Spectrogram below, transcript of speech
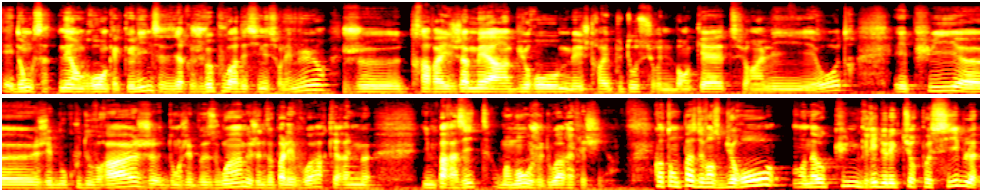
Et donc ça tenait en gros en quelques lignes, c'est-à-dire que je veux pouvoir dessiner sur les murs. Je travaille jamais à un bureau, mais je travaille plutôt sur une banquette, sur un lit et autres. Et puis euh, j'ai beaucoup d'ouvrages dont j'ai besoin, mais je ne veux pas les voir car ils me, parasitent au moment où je dois réfléchir. Quand on passe devant ce bureau, on n'a aucune grille de lecture possible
